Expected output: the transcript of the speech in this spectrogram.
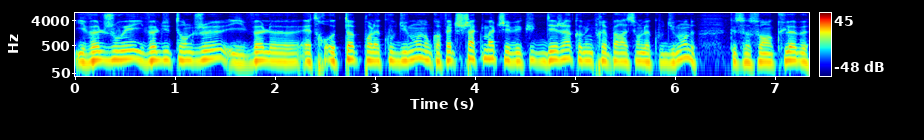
ils veulent jouer, ils veulent du temps de jeu, ils veulent euh, être au top pour la Coupe du Monde. Donc en fait, chaque match est vécu déjà comme une préparation de la Coupe du Monde, que ce soit en club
